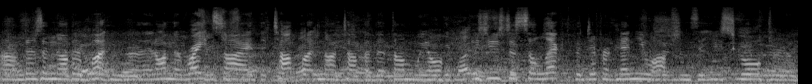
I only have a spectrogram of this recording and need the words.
um, there's another button, and on the right side, the top button on top of the thumb wheel is used to select the different menu options that you scroll through.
